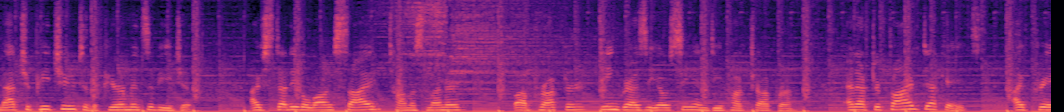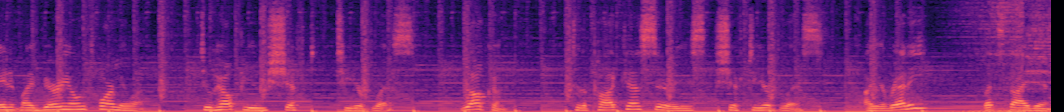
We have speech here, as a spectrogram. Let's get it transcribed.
Machu Picchu to the pyramids of Egypt. I've studied alongside Thomas Leonard, Bob Proctor, Dean Graziosi, and Deepak Chopra. And after five decades, I've created my very own formula to help you shift to your bliss. Welcome to the podcast series, Shift to Your Bliss. Are you ready? Let's dive in.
